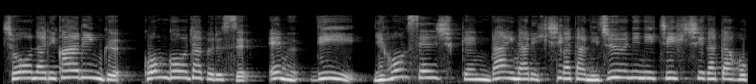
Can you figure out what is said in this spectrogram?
小なりカーリング、混合ダブルス、MD、日本選手権大なりひし形22日ひし形北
